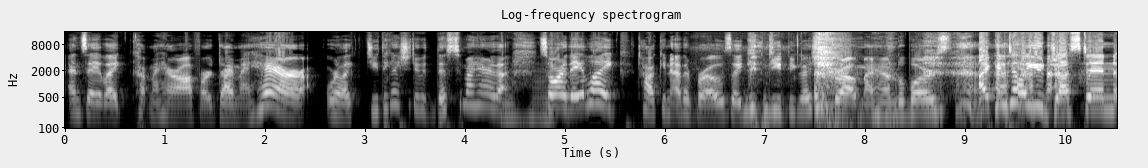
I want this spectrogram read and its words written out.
and say like cut my hair off or dye my hair. We're like, do you think I should do this to my hair? or That. Mm-hmm. So are they like talking to other bros? Like, do you think I should grow out my handlebars? I can tell you, Justin.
